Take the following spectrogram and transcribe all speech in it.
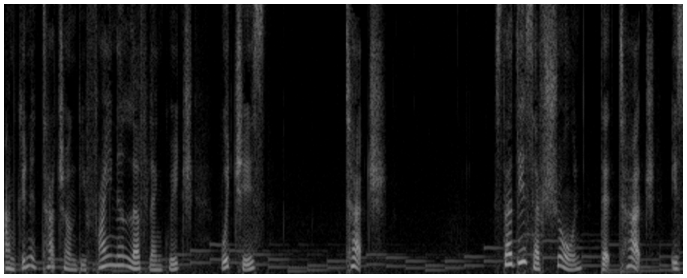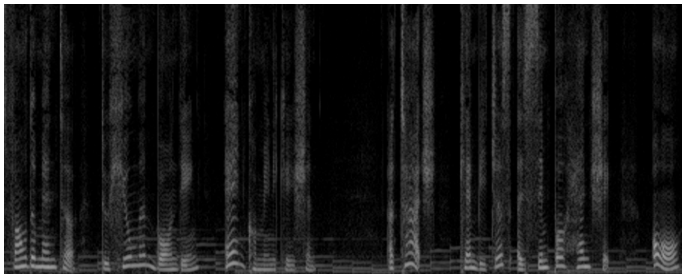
I'm going to touch on the final love language, which is touch. Studies have shown that touch is fundamental to human bonding and communication. A touch can be just a simple handshake or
